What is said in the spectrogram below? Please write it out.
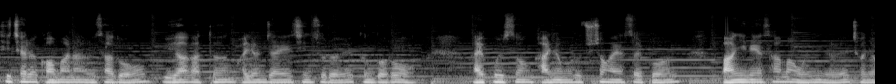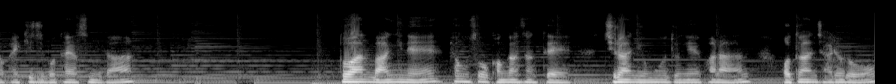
시체를 검안한 의사도 위와 같은 관련자의 진술을 근거로 알코올성 간염으로 추정하였을 뿐 망인의 사망 원인을 전혀 밝히지 못하였습니다. 또한 망인의 평소 건강 상태, 질환 유무 등에 관한 어떠한 자료로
